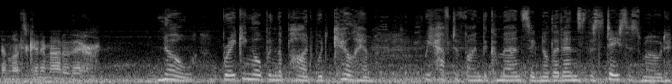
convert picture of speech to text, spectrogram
And let's get him out of there. No, breaking open the pod would kill him. We have to find the command signal that ends the stasis mode.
